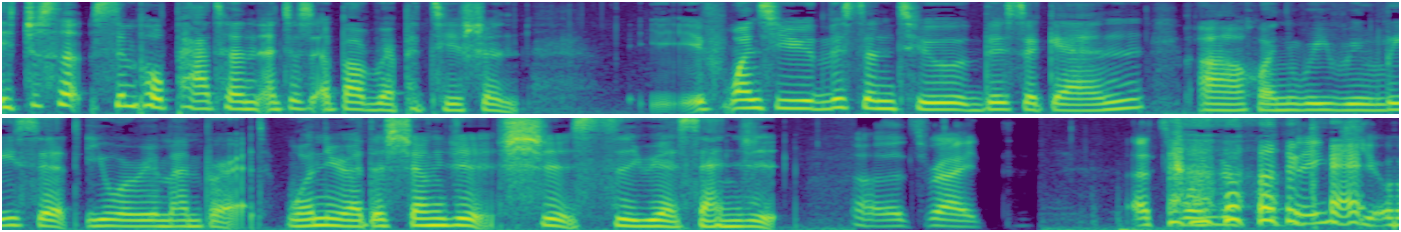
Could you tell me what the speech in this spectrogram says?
It's just a simple pattern and just about repetition. If once you listen to this again, uh, when we release it, you will remember it. 我女儿的生日是四月三日. Oh, that's right. That's wonderful. Thank you.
